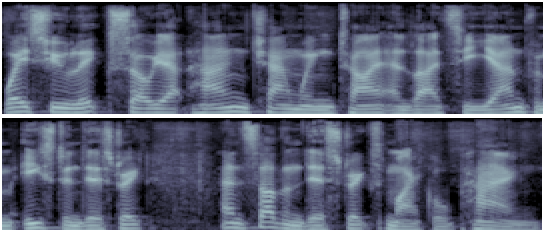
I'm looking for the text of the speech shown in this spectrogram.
Wei Siu Lik, So Yat Hang, Chan Wing Tai and Lai Tzi Yan from Eastern District, and Southern District's Michael Pang.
